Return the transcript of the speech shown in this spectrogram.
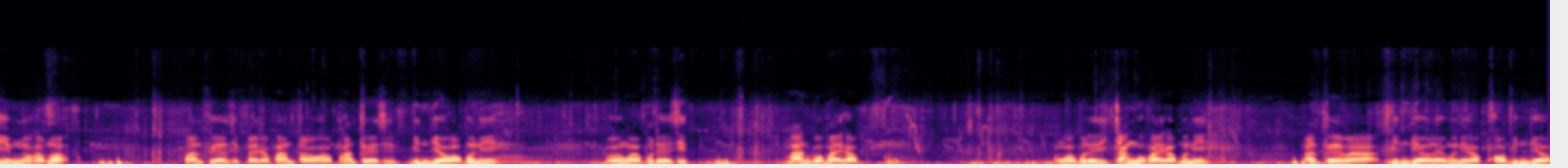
ทีมเนาะครับเนาะ ผ่านเฟียสิไปกับผ่านเตาครับผ่านเตยสิบินเดียวครับมื้อนี้หวังว่าผู้ใดสิมานกว่าไผครับหวังว่าผู้ใดสิจังกว่าไผครับมื้อนี้ป้าเตยว่าบินเดียวเลยวันนี้ครับ ขอบินเดียว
